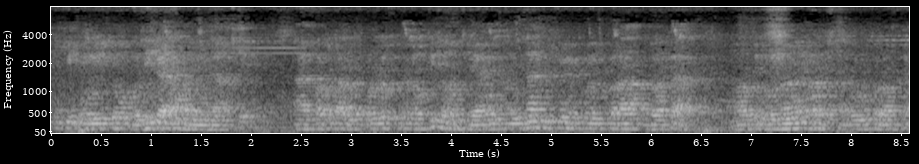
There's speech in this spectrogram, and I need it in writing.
কি কি বর্ণিত অধিকার আমাদের মধ্যে আছে। আর কতটা রক্ষিত হচ্ছে এবং সংবিধান কীভাবে প্রয়োগ করা দরকার। ভারতের উন্নয়নে ভারতের সার্বভৌমত্ব রক্ষা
